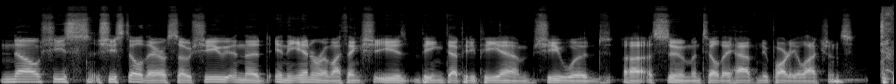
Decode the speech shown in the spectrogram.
No, she's she's still there. So she in the in the interim, I think she is being deputy PM. She would uh, assume until they have new party elections.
